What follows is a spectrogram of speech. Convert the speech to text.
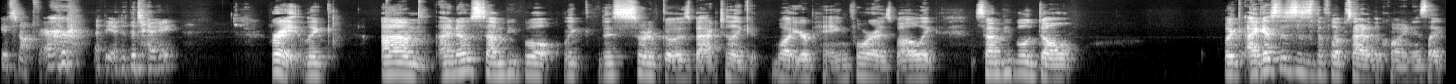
it's not fair at the end of the day Right. Like, um, I know some people like this sort of goes back to like what you're paying for as well. Like, some people don't. Like, I guess this is the flip side of the coin. Is like,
